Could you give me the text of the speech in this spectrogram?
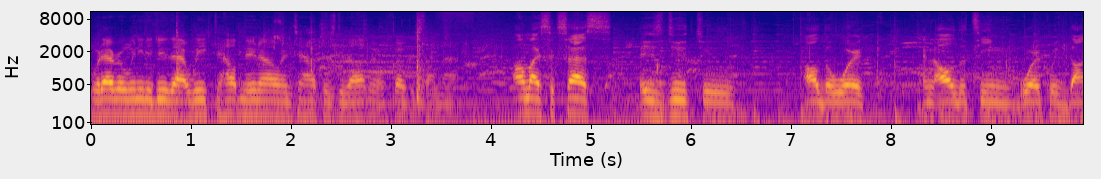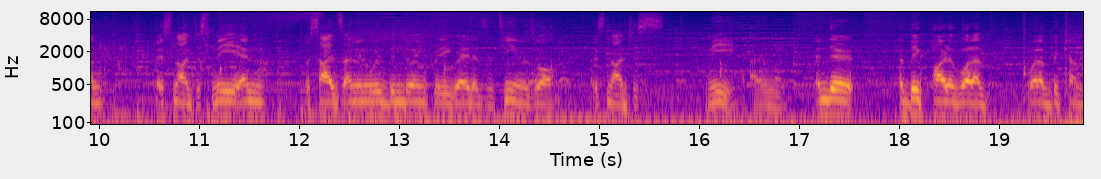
Whatever we need to do that week to help Nuno and to help his development, we're focused on that. All my success is due to all the work and all the team work we've done. It's not just me. And besides, I mean, we've been doing pretty great as a team as well. It's not just me. I mean, and they're a big part of what I've, what I've become.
